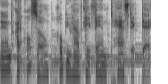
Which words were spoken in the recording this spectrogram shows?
And I also hope you have a fantastic day.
